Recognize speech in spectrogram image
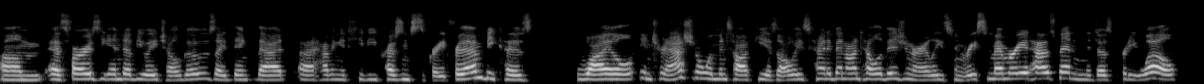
Um, as far as the NWHL goes, I think that uh, having a TV presence is great for them because while international women's hockey has always kind of been on television, or at least in recent memory it has been, and it does pretty well,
